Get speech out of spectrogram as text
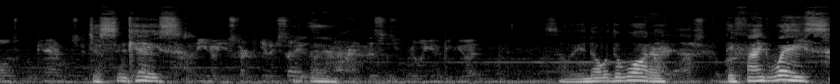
multiple cameras. just in case. You know, you start to get excited. there. All right, this is really going to be good. So you know the water, they find ways.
